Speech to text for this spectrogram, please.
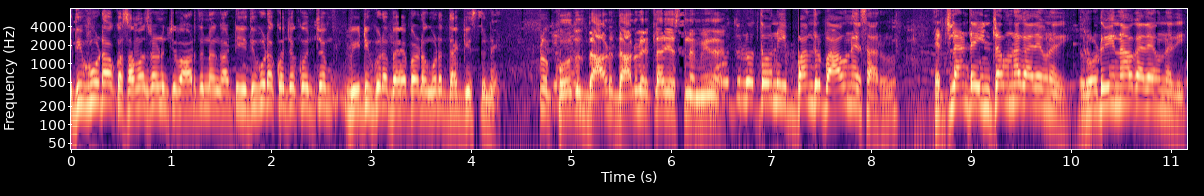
ఇది కూడా ఒక సంవత్సరం నుంచి వాడుతున్నాం కాబట్టి ఇది కూడా కొంచెం కొంచెం వీటికి కూడా భయపడడం కూడా తగ్గిస్తున్నాయి. కోతులు దాడు దాడులు ఎట్లా చేస్తున్నాయి మీద? కోతులతో ఇబ్బందులు బాగున్నాయి సారు. ఎట్లా అంటే ఇంట్లో ఉన్నా అదే ఉన్నది. రోడ్డు విన్నా అదే ఉన్నది.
